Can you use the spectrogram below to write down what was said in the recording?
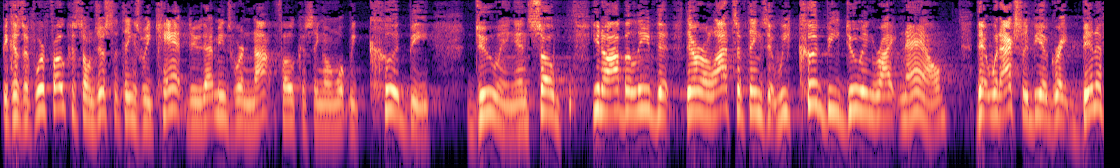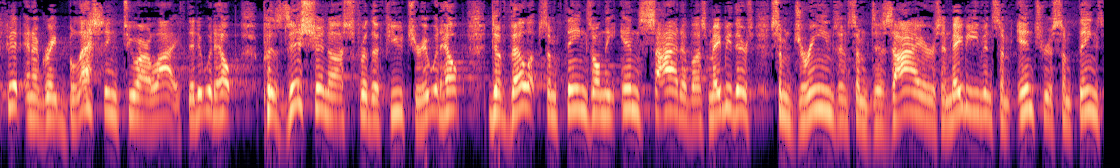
Because if we're focused on just the things we can't do, that means we're not focusing on what we could be doing. And so, you know, I believe that there are lots of things that we could be doing right now that would actually be a great benefit and a great blessing to our life, that it would help position us for the future. It would help develop some things on the inside of us. Maybe there's some dreams and some desires and maybe even some interests, some things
